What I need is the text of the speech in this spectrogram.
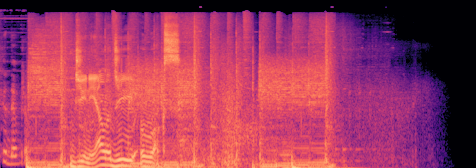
Всего доброго. Genealogy Rocks.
